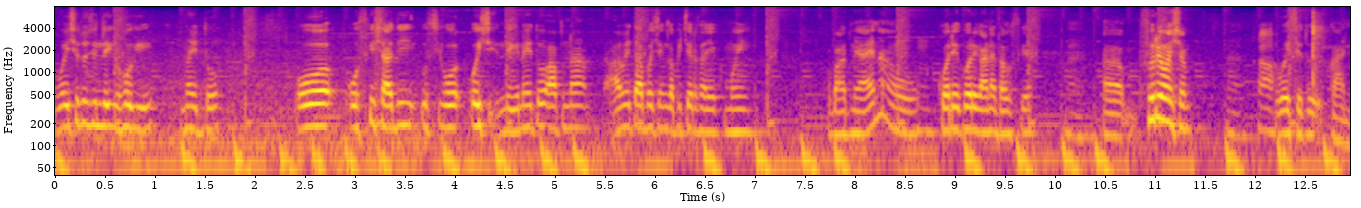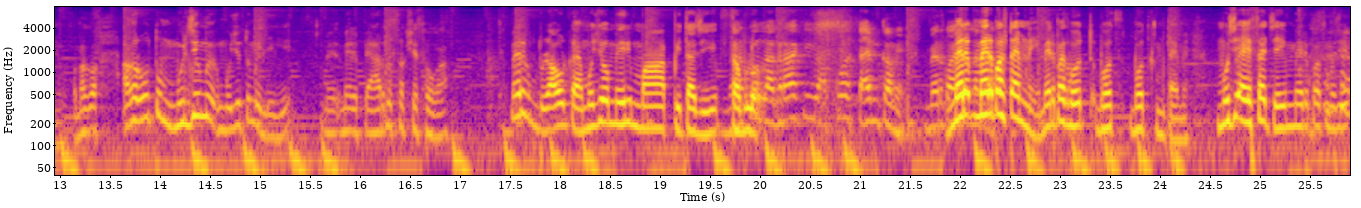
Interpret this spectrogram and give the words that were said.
वैसे तो ज़िंदगी होगी नहीं तो। वो उसकी शादी उसकी वो वैसी ज़िंदगी नहीं तो अपना अमिताभ बच्चन का पिक्चर था एक मोही। बाद में आया ना वो कोरे कोरे गाना था उसके। हम्म, सूर्यवंशम। हम्म। हाँ। वैसे तो कहानी। होगा मगर अगर वो तो मुझे मुझे तो मिलेगी। मेरे प्यार तो सक्सेस होगा। मेरे को डाउट का है मुझे मेरी माँ पिताजी सब लोग। लग रहा है कि आपको टाइम कम है। मेरे को मेरे मेरे पास टाइम नहीं मेरे पास बहुत बहुत बहुत कम टाइम है। मुझे ऐसा चाहिए मेरे पास मुझे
